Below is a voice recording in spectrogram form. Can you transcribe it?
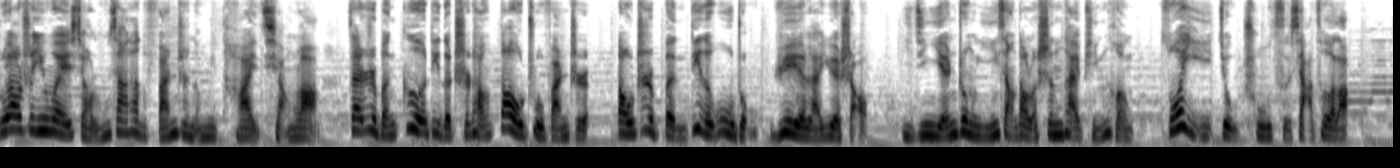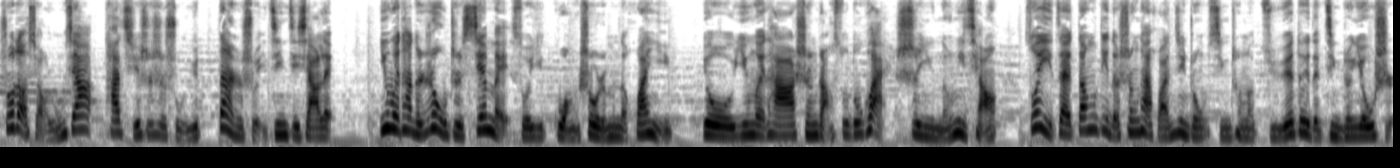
主要是因为小龙虾它的繁殖能力太强了，在日本各地的池塘到处繁殖，导致本地的物种越来越少，已经严重影响到了生态平衡，所以就出此下策了。说到小龙虾，它其实是属于淡水经济虾类，因为它的肉质鲜美，所以广受人们的欢迎；又因为它生长速度快，适应能力强，所以在当地的生态环境中形成了绝对的竞争优势。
